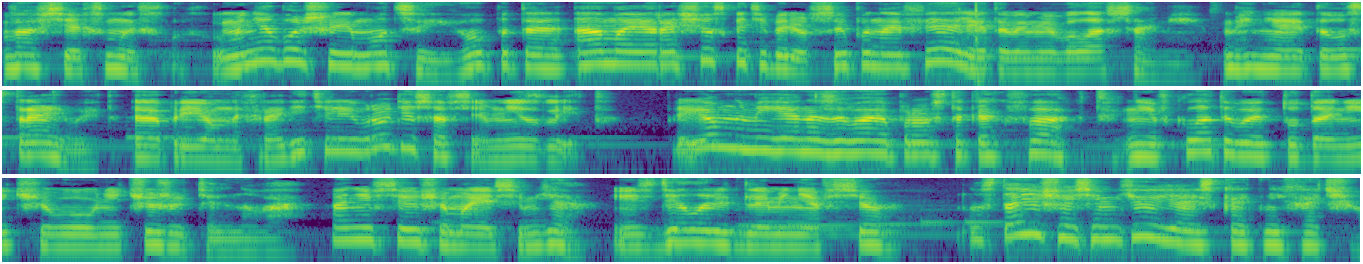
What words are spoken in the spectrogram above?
во всех смыслах. У меня больше эмоций и опыта, а моя расческа теперь усыпана фиолетовыми волосами. Меня это устраивает, а приемных родителей вроде совсем не злит. Приемными я называю просто как факт, не вкладывая туда ничего уничижительного. Они все еще моя семья и сделали для меня все. Настоящую семью я искать не хочу.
